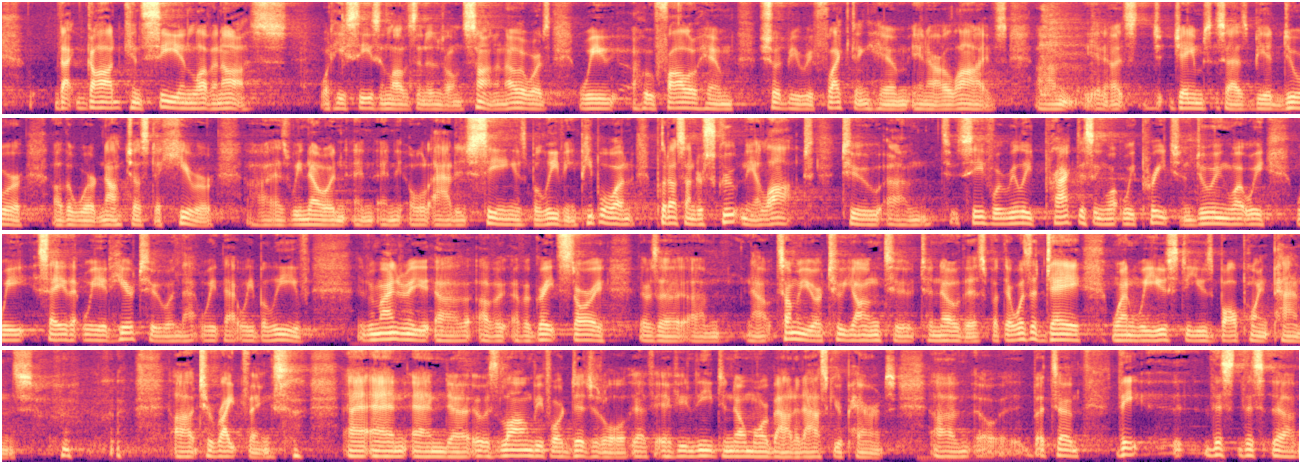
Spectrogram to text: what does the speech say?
that God can see and love in us what he sees and loves in his own son. In other words, we who follow him should be reflecting him in our lives. Um, you know, James says, be a doer of the word, not just a hearer. Uh, as we know in, in, in, the old adage, seeing is believing. People put us under scrutiny a lot to, um, to see if we're really practicing what we preach and doing what we, we say that we adhere to and that we, that we believe. It reminded me uh, of, a, of, a, great story. There was a, um, now some of you are too young to, to know this, but there was a day when we used to use ballpoint pens. Uh, to write things. and, and uh, it was long before digital. If, if, you need to know more about it, ask your parents. Um, but um, the, this, this uh,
